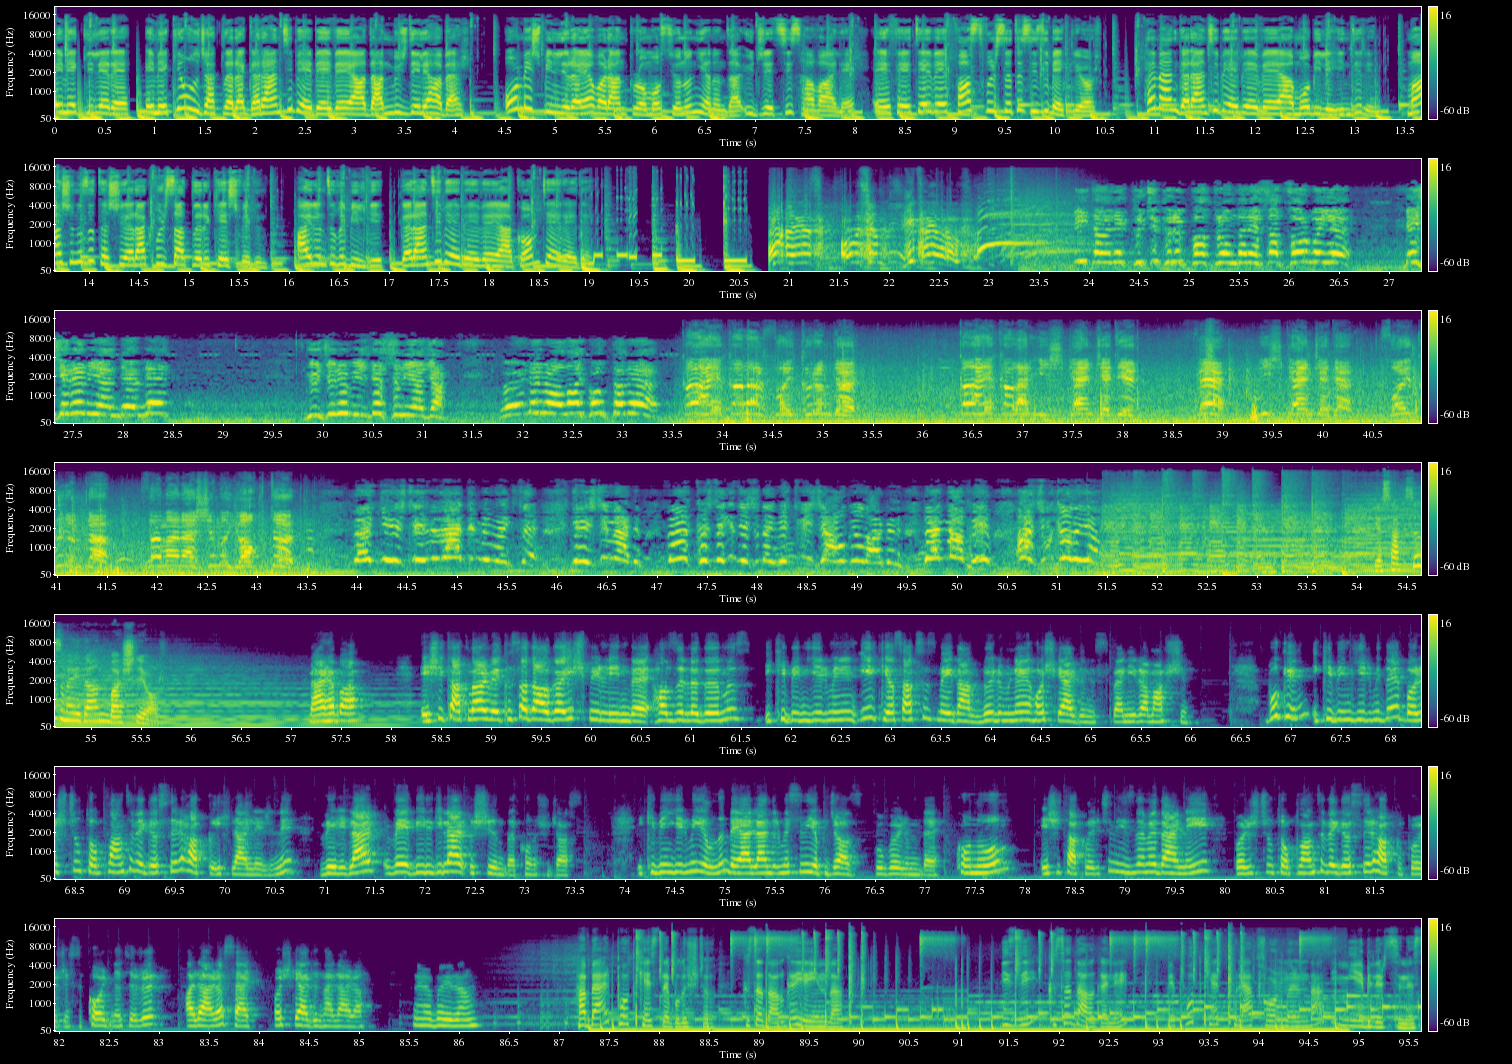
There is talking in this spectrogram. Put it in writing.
Emeklilere, emekli olacaklara Garanti BBVA'dan müjdeli haber. 15 bin liraya varan promosyonun yanında ücretsiz havale, EFT ve fast fırsatı sizi bekliyor. Hemen Garanti BBVA mobili indirin, maaşınızı taşıyarak fırsatları keşfedin. Ayrıntılı bilgi garantibbva.com.tr'de. Buradayız. Alışın gitmiyoruz. Bir tane küçük kırık patrondan hesap sormayı beceremeyen devlet gücünü bizde sınayacak. Öyle mi alay komutanı? KHK'lar soykırımdır. KHK'lar işkencedir. Ve işkencede, soykırımda zaman aşımı yoktur. Ben gençliğimi verdim Mimekse. Gençliğimi verdim. Ben 48 yaşındayım. Hiçbir işe almıyorlar beni. Ben ne yapayım? Aç mı kalayım? Yasaksız Meydan başlıyor. Merhaba. Eşit Haklar ve Kısa Dalga İşbirliği'nde hazırladığımız 2020'nin ilk Yasaksız Meydan bölümüne hoş geldiniz. Ben İrem Afşin. Bugün 2020'de barışçıl toplantı ve gösteri hakkı ihlallerini veriler ve bilgiler ışığında konuşacağız. 2020 yılının değerlendirmesini yapacağız bu bölümde. Konuğum Eşit Haklar İçin İzleme Derneği Barışçıl Toplantı ve Gösteri Hakkı Projesi Koordinatörü Alara Sert. Hoş geldin Alara. Merhaba İrem. Haber podcastle buluştu. Kısa Dalga yayında. Bizi Kısa Dalga Net ve podcast platformlarından dinleyebilirsiniz.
